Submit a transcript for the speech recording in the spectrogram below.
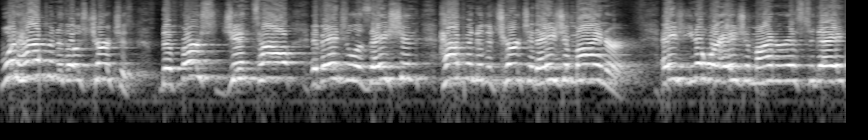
What happened to those churches? The first Gentile evangelization happened to the church at Asia Minor. Asia, you know where Asia Minor is today?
